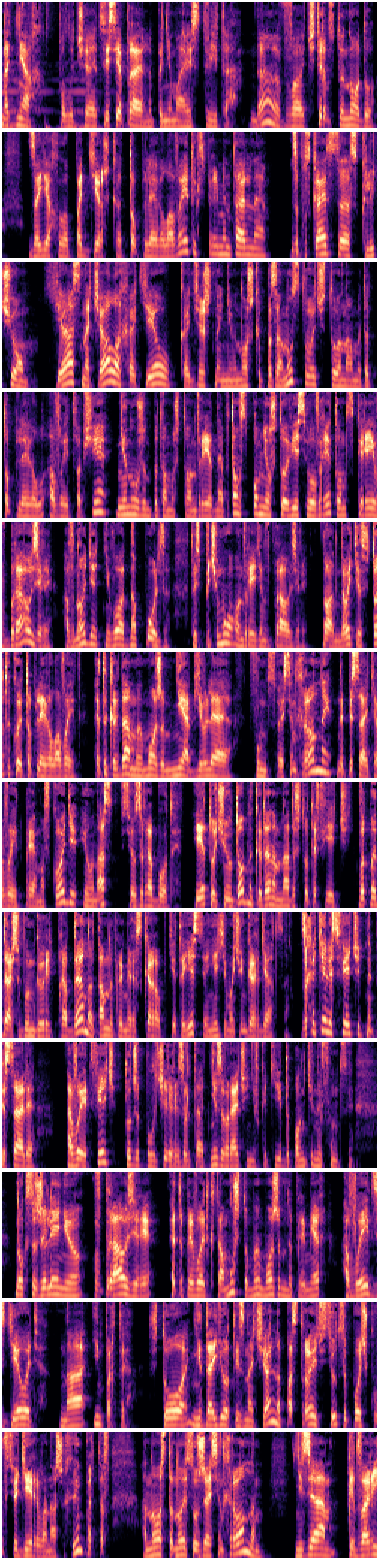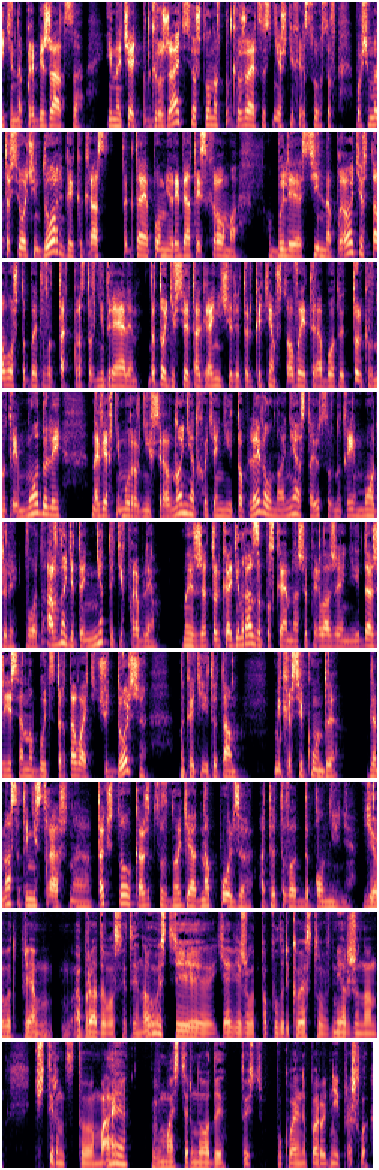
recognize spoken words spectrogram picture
На днях получается, если я правильно понимаю из твита, да, в 14 ноду заехала поддержка топ-level await экспериментальная, запускается с ключом. Я сначала хотел, конечно, немножко позанудствовать, что нам этот топ-level await вообще не нужен, потому что он вредный. А потом вспомнил, что весь его вред, он скорее в браузере, а в ноде от него одна польза. То есть почему он вреден в браузере? Ладно, давайте, что такое топ-level await? Это когда мы можем, не объявляя функцию асинхронной, написать await прямо в коде, и у нас все заработает. И это очень удобно, когда нам надо что-то фетчить. Вот мы дальше будем говорить про Дэна, там, например, из коробки это есть, и они этим очень гордятся. Захотели сфетчить, написали await fetch, тут же получили результат, не заворачивая ни в какие дополнительные функции. Но, к сожалению, в браузере это приводит к тому, что мы можем, например, await сделать на импорты. что не дает изначально построить всю цепочку, все дерево наших импортов, оно становится уже асинхронным, Нельзя предварительно пробежаться и начать подгружать все, что у нас подгружается с внешних ресурсов. В общем, это все очень дорого, и как раз тогда я помню, ребята из Хрома были сильно против того, чтобы это вот так просто внедряли. В итоге все это ограничили только тем, что авейты работают только внутри модулей, на верхнем уровне их все равно нет, хоть они и top-level, но они остаются внутри модулей. Вот. А в ноде-то нет таких проблем. Мы же только один раз запускаем наше приложение, и даже если оно будет стартовать чуть дольше, на какие-то там микросекунды, для нас это не страшно. Так что, кажется, в ноде одна польза от этого дополнения. Я вот прям обрадовался этой новости. Я вижу вот по pull реквесту вмержен он 14 мая в мастер ноды, то есть буквально пару дней прошло.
